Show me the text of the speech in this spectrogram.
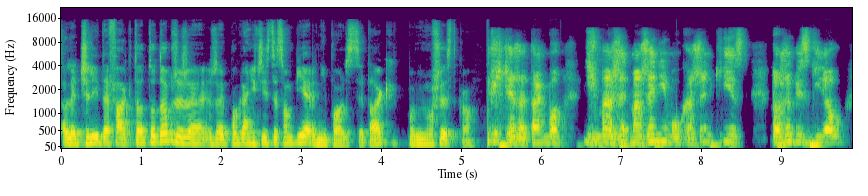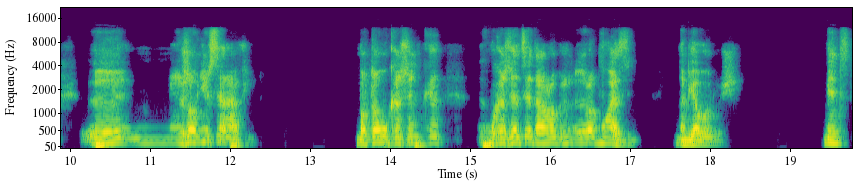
Ale czyli de facto to dobrze, że, że pogranicznicy są bierni polscy, tak? Pomimo wszystko. Oczywiście, że tak, bo ich marze, marzeniem Łukaszenki jest to, żeby zginął yy, żołnierz Serafin. Bo to Łukaszenka, Łukaszence da rok, rok władzy na Białorusi. Więc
